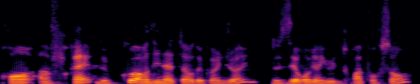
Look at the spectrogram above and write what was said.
prend un frais de coordinateur de CoinJoin de 0,3%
